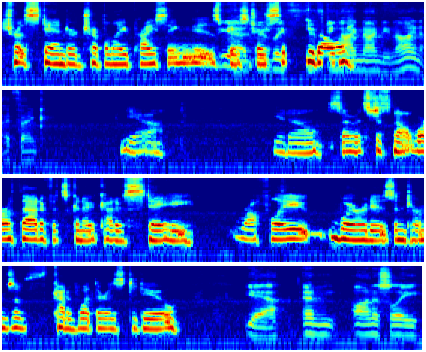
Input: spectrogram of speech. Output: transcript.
Tr- standard AAA pricing is Yeah, it's basically usually sixty dollars. 59.99, I think. Yeah. You know, so it's just not worth that if it's going to kind of stay roughly where it is in terms of kind of what there is to do. Yeah, and honestly,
